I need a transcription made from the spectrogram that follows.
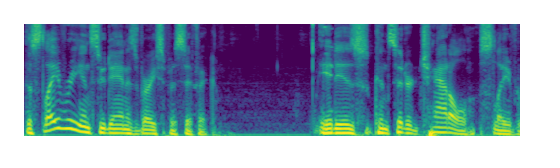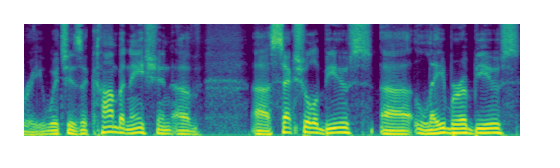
The slavery in Sudan is very specific. It is considered chattel slavery, which is a combination of uh, sexual abuse, uh, labor abuse,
